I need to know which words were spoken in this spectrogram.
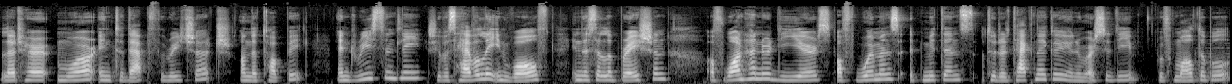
led her more into depth research on the topic, and recently she was heavily involved in the celebration of 100 years of women's admittance to the Technical University with multiple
